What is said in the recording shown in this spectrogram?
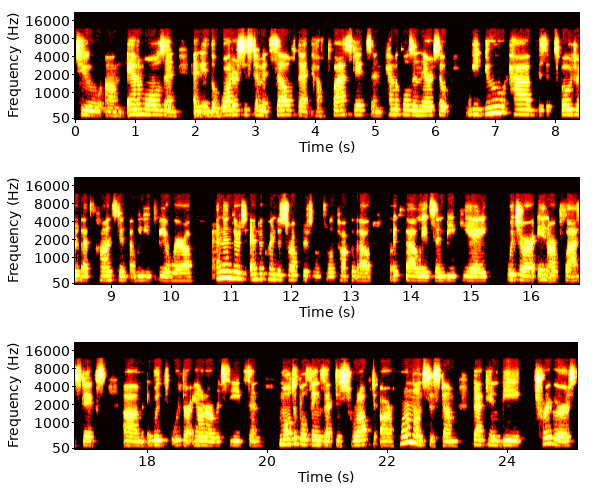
to um, animals and and in the water system itself that have plastics and chemicals in there so we do have this exposure that's constant that we need to be aware of and then there's endocrine disruptors which we'll talk about like phthalates and bpa which are in our plastics, um, which are on our receipts, and multiple things that disrupt our hormone system that can be triggers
